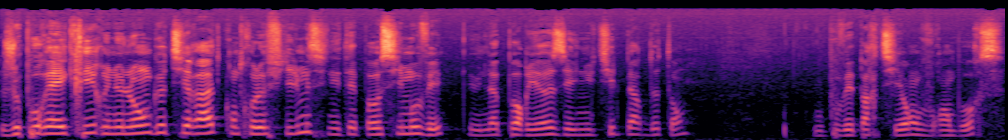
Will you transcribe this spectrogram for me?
Je pourrais écrire une longue tirade contre le film s'il n'était pas aussi mauvais, une laborieuse et inutile perte de temps. Vous pouvez partir, on vous rembourse.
